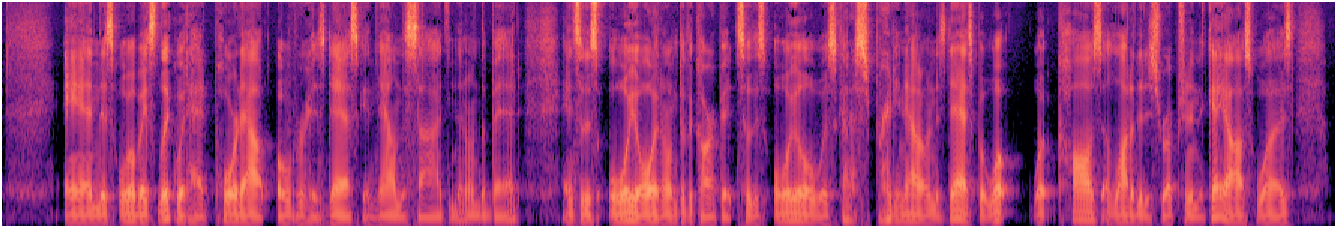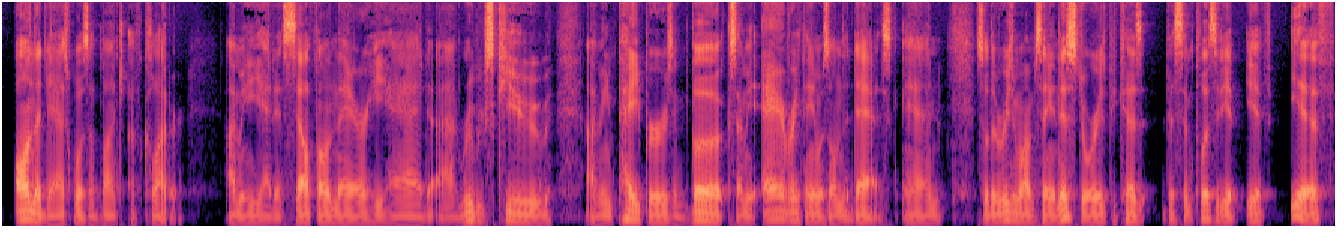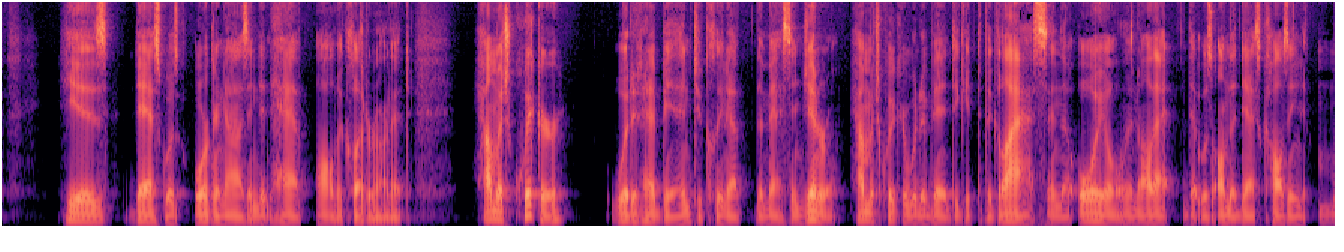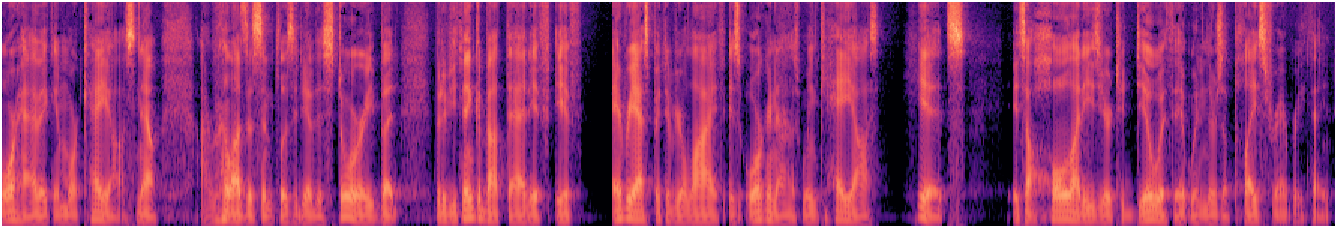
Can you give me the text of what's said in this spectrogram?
and this oil based liquid had poured out over his desk and down the sides and then on the bed. And so this oil and onto the carpet. So this oil was kind of spreading out on his desk. But what, what caused a lot of the disruption and the chaos was on the desk was a bunch of clutter. I mean, he had his cell phone there. He had uh, Rubik's Cube. I mean, papers and books. I mean, everything was on the desk. And so the reason why I'm saying this story is because the simplicity of if, if his desk was organized and didn't have all the clutter on it, how much quicker would it have been to clean up the mess in general? How much quicker would it have been to get to the glass and the oil and all that that was on the desk, causing more havoc and more chaos? Now, I realize the simplicity of this story, but but if you think about that, if if every aspect of your life is organized when chaos hits, it's a whole lot easier to deal with it when there's a place for everything.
